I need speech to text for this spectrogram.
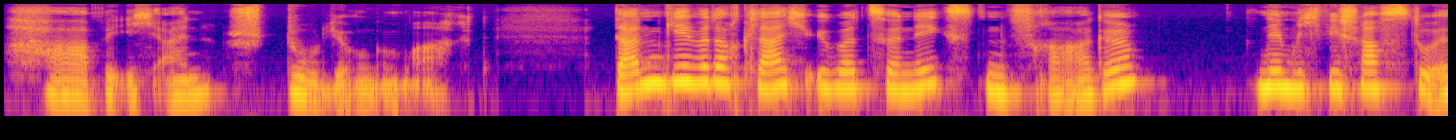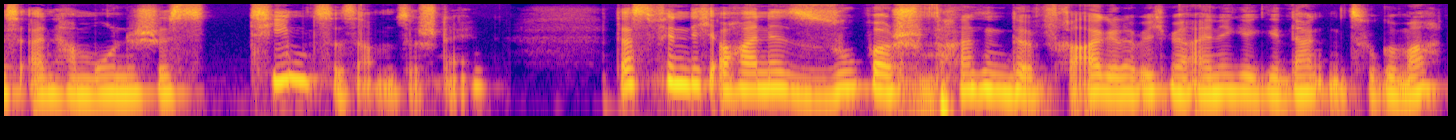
habe ich ein Studium gemacht? Dann gehen wir doch gleich über zur nächsten Frage, nämlich wie schaffst du es, ein harmonisches Team zusammenzustellen? Das finde ich auch eine super spannende Frage. Da habe ich mir einige Gedanken zugemacht.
